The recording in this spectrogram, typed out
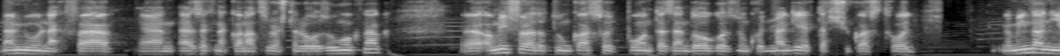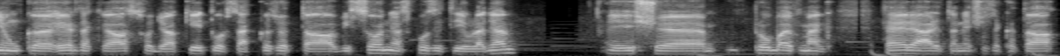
nem ülnek fel ezeknek a nacionalista lózungoknak. A mi feladatunk az, hogy pont ezen dolgozzunk, hogy megértessük azt, hogy mindannyiunk érdeke az, hogy a két ország között a viszony az pozitív legyen, és próbáljuk meg helyreállítani, és ezeket a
